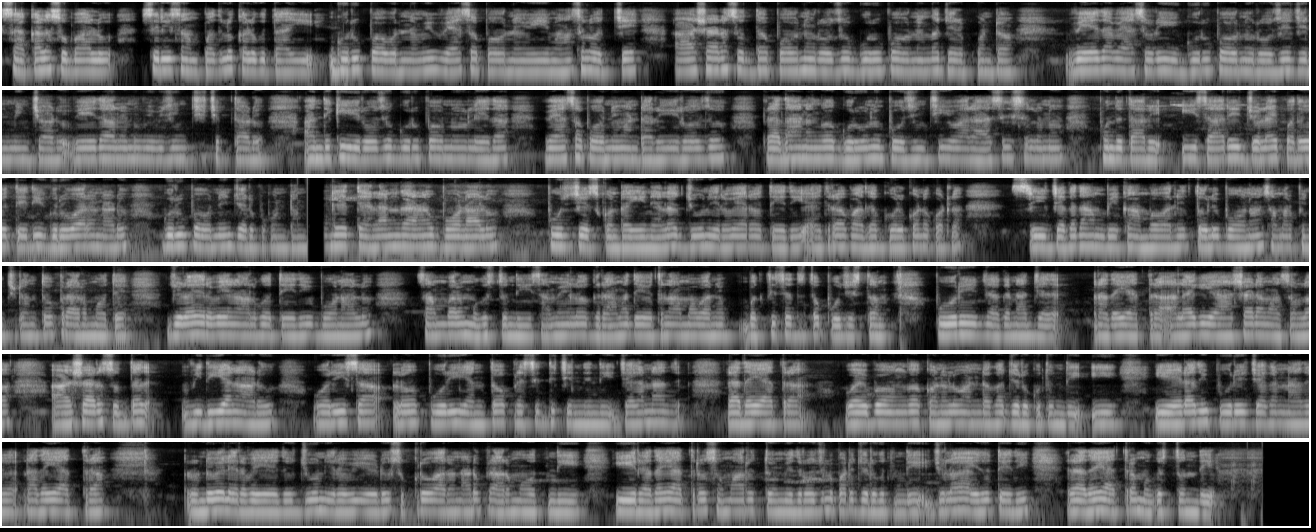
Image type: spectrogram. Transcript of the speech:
సకల శుభాలు సిరి సంపదలు కలుగుతాయి. గురు పౌర్ణమి వేస పౌర్ణమి ఈ మాసంలో వచ్చే ఆషాఢ శుద్ధ పౌర్ణమి రోజు గురు పౌర్ణమిగా జరుపుకుంటాం. వేద వ్యాసుడు ఈ గురు పౌర్ణమి రోజే జన్మించాడు. వేదాలను విభజించి చెప్తాడు. అందుకే ఈరోజు గురు పౌర్ణమి లేదా వ్యాస పౌర్ణమి అంటారు. ఈరోజు ప్రధానంగా గురువును పూజించి వారి ఆశీస్సులను పొందుతారు. ఈసారి జూలై పదవ తేదీ గురువారం నాడు గురు పౌర్ణమి జరుపుకుంటాం. అలాగే తెలంగాణ బోనాలు పూజ చేసుకుంటాం. ఈ నెల జూన్ ఇరవై ఆరవ తేదీ హైదరాబాద్లో గోల్కొండ కోటలో శ్రీ జగదాంబిక అమ్మవారిని తొలి బోనం సమర్పించడంతో ప్రారంభమవుతాయి. జూలై ఇరవై నాలుగో తేదీ బోనాలు సంబరం ముగుస్తుంది. ఈ సమయంలో గ్రామ దేవతల అమ్మవారిని భక్తి శ్రద్ధతో పూజిస్తాం. పూరి జగన్నాథ్ జ రథయాత్ర అలాగే ఆషాఢ మాసంలో ఆషాఢ శుద్ధ విధియ నాడు ఒరిస్సాలో పూరి ఎంతో ప్రసిద్ధి చెందింది. జగన్నాథ్ రథయాత్ర వైభవంగా కనుల పండుగ జరుగుతుంది. ఈ ఏడాది పూరి జగన్నాథ రథయాత్ర రెండు వేల ఇరవై ఐదు జూన్ ఇరవై ఏడు శుక్రవారం నాడు ప్రారంభమవుతుంది. ఈ రథయాత్ర సుమారు తొమ్మిది రోజుల పాటు జరుగుతుంది. జూలై ఐదో తేదీ రథయాత్ర ముగుస్తుంది.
